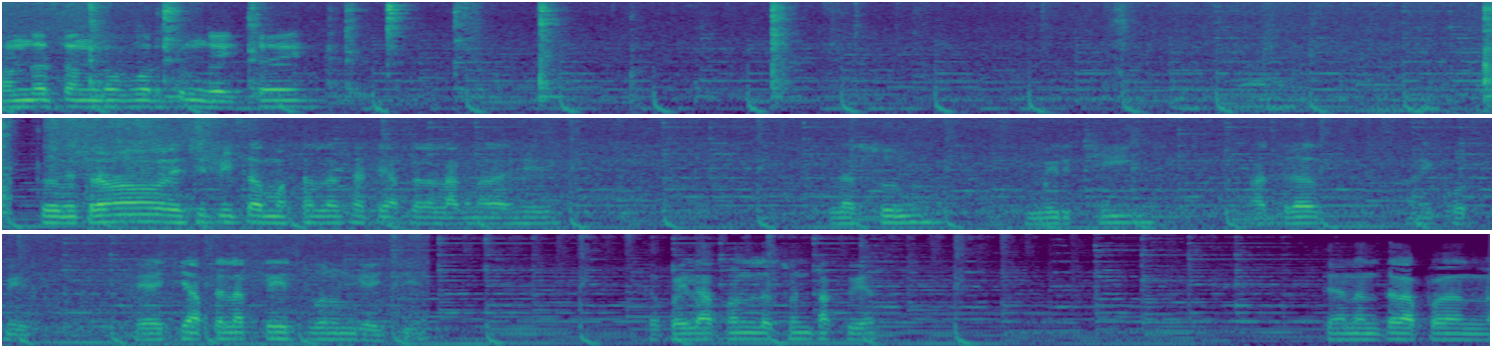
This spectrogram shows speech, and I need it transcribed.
कांदा चांगला परतून घ्यायचा आहे तर मित्रांनो रेसिपीचा मसाल्यासाठी आपल्याला लागणार आहे लसूण मिरची अद्रक आणि कोथमीर. याची आपल्याला पेस्ट बनवून घ्यायची. तर पहिलं आपण लसूण टाकूयात. त्यानंतर आपण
